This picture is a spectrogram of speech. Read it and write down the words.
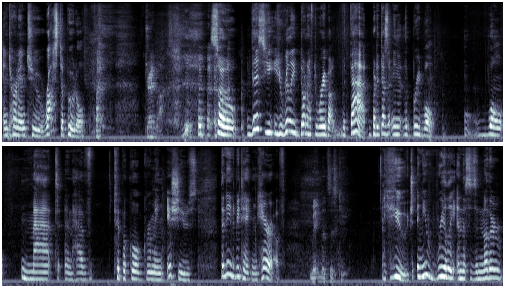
and turn into Rasta poodle. Dreadlocks. So this you, you really don't have to worry about with that, but it doesn't mean that the breed won't won't mat and have typical grooming issues that need to be taken care of. Maintenance is key. Huge. And you really and this is another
